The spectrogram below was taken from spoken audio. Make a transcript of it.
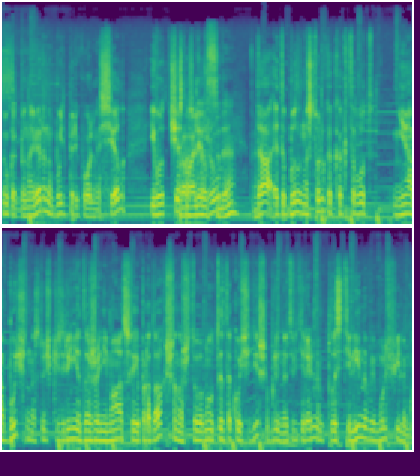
ну, как бы, наверное, будет прикольно. Сел, и вот, честно скажу, да? да, это было настолько как-то вот необычно с точки зрения даже анимации и продакшена, что, ну, ты такой сидишь, и, блин, ну, это ведь реально пластилиновый мультфильм.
